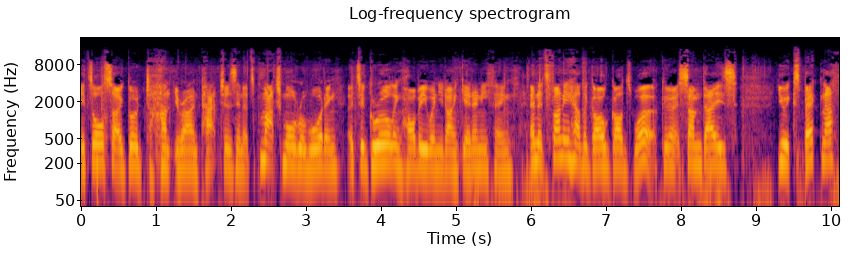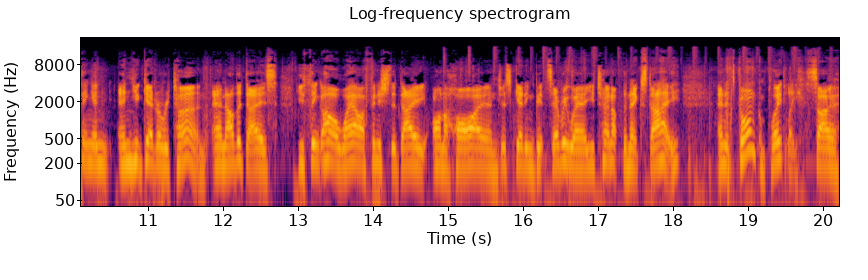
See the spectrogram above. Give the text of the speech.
it's also good to hunt your own patches and it's much more rewarding. It's a grueling hobby when you don't get anything. And it's funny how the gold gods work. You know, some days you expect nothing and, and you get a return. And other days you think, oh, wow, I finished the day on a high and just getting bits everywhere. You turn up the next day and it's gone completely. So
